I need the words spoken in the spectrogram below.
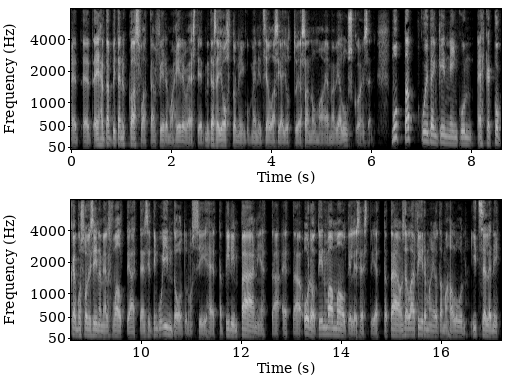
et, et, eihän tämän pitänyt kasvaa tämän firman hirveästi, että mitä se johto niin kuin menit sellaisia juttuja sanomaan ja mä vielä uskoin sen. Mutta kuitenkin niin kuin, ehkä kokemus oli siinä mielessä valttia, että en sitten niin intoutunut siihen, että pidin pääni, että, että odotin vaan maltillisesti, että tämä on sellainen firma, jota mä haluan itselleni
